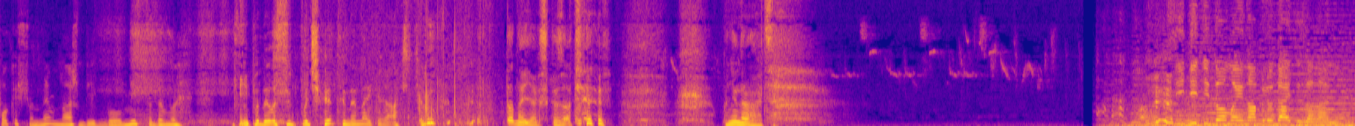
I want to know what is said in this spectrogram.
Поки що не в наш бік, бо місце, де ми зупинились відпочити, не найкраще. Не як сказати. Мені подобається. Сидите дома и наблюдайте за нами.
